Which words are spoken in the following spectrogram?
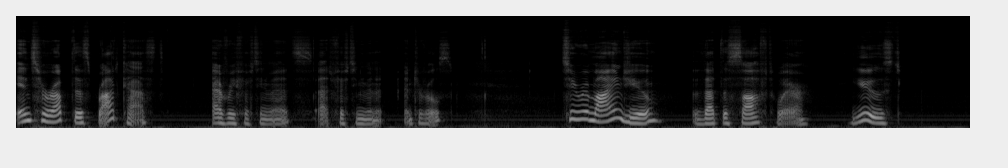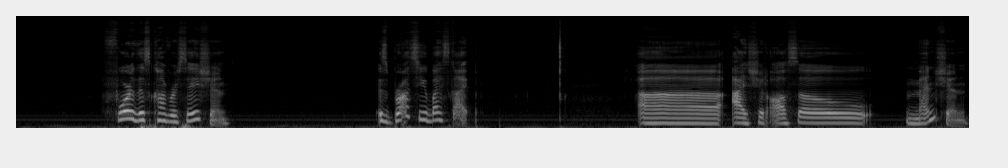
interrupt this broadcast every 15 minutes at 15 minute intervals to remind you that the software used for this conversation is brought to you by Skype. Uh, I should also mention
